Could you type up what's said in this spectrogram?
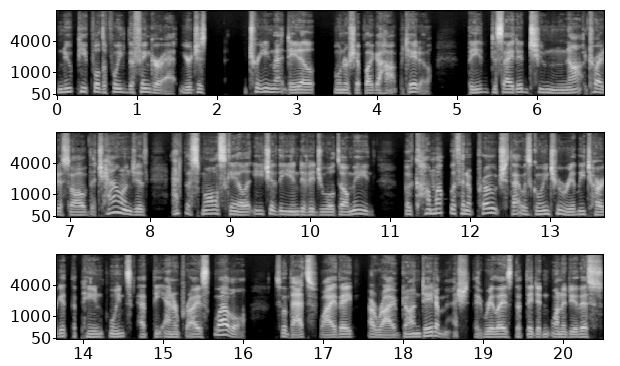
new people to point the finger at. You're just treating that data ownership like a hot potato. They decided to not try to solve the challenges at the small scale at each of the individual domains, but come up with an approach that was going to really target the pain points at the enterprise level. So that's why they arrived on data mesh. They realized that they didn't want to do this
